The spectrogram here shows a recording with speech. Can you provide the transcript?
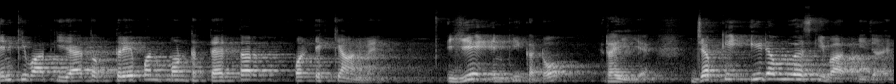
इनकी बात की जाए तो तिरपन पॉइंट तिहत्तर और इक्यानवे। ये इनकी कट ऑफ़ रही है। जबकि ई e की बात की जाए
